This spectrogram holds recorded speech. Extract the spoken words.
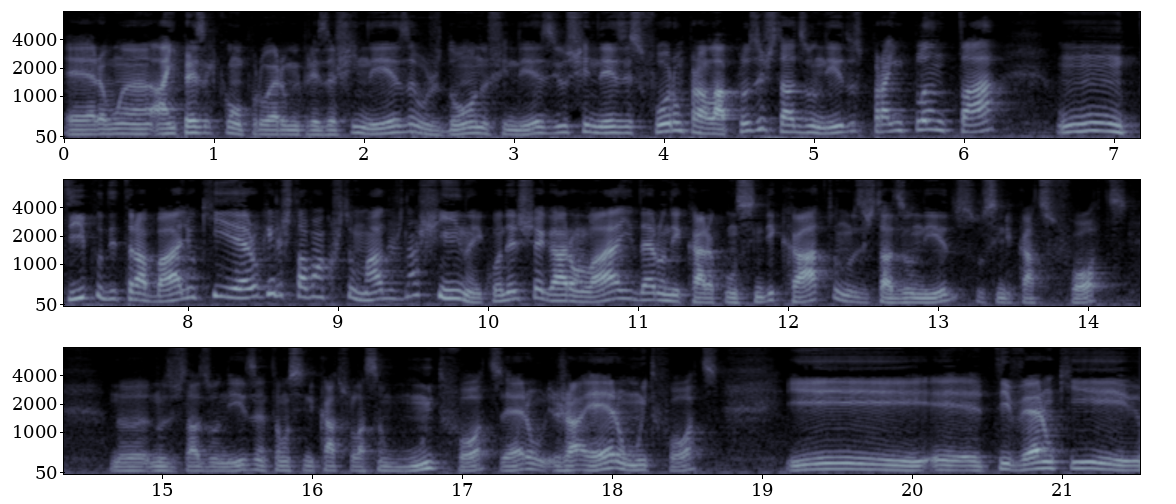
era uma, a empresa que comprou era uma empresa chinesa, os donos chineses, e os chineses foram para lá, para os Estados Unidos, para implantar um tipo de trabalho que era o que eles estavam acostumados na China. E quando eles chegaram lá e deram de cara com um sindicato nos Estados Unidos, os sindicatos fortes no- nos Estados Unidos, então os sindicatos lá são muito fortes, eram, já eram muito fortes, e tiveram que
